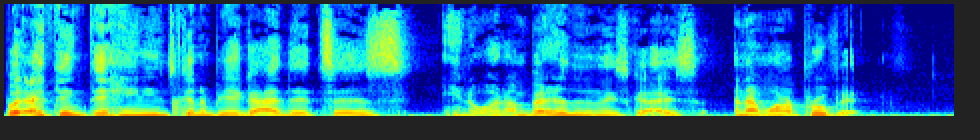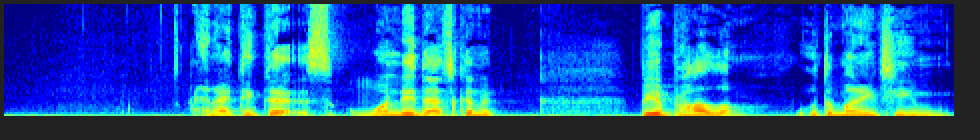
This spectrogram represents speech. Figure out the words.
But I think that Haney's going to be a guy that says, you know what, I'm better than these guys, and I want to prove it. And I think that one day that's going to be a problem with the money team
